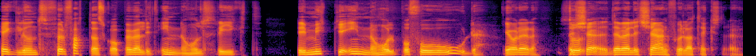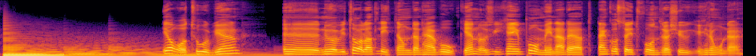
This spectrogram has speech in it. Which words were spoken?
Hägglunds författarskap är väldigt innehållsrikt. Det är mycket innehåll på få ord. Ja, det är det. Så, det är väldigt kärnfulla texter. Ja, Torbjörn. Eh, nu har vi talat lite om den här boken och vi kan ju påminna dig att den kostar ju 220 kronor.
